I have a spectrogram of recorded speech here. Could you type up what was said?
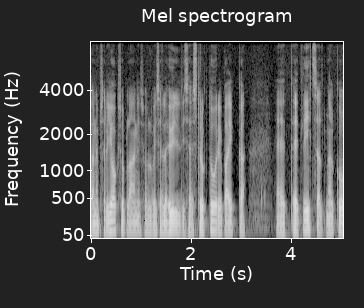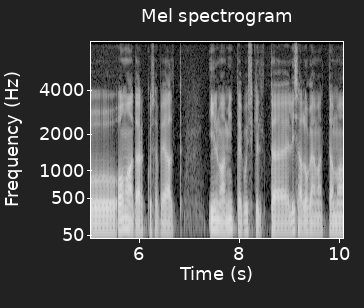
paneb selle jooksuplaani sul või selle üldise struktuuri paika et, et lihtsalt nagu oma tarkuse pealt ilma mitte kuskilt äh, lisa lugemata ma,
